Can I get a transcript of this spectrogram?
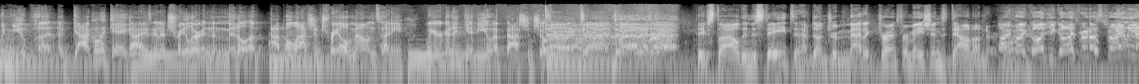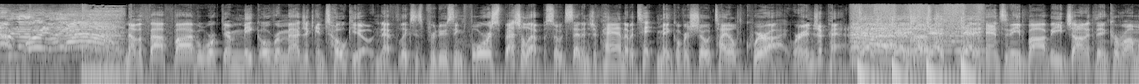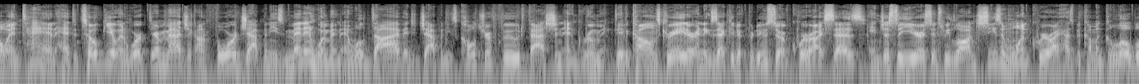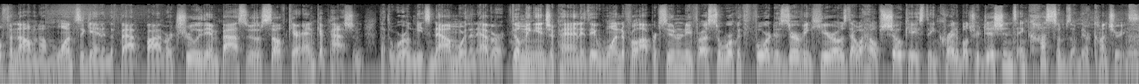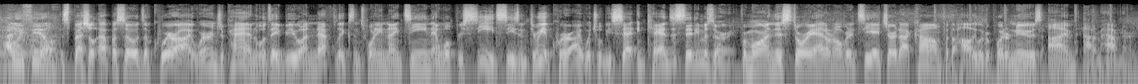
When you put a gaggle of gay guys in a trailer in the middle of Appalachian Trail mountains, honey, we're gonna give you a fashion show. Da, da, da, They've styled in the States and have done dramatic transformations down under. Oh my god, you guys, we're in Australia! Now the Fab Five will work their makeover magic in Tokyo. Netflix is producing four special episodes set in Japan of its hit makeover show titled Queer Eye. We're in Japan. Get it, get it, get it, Antoni, Bobby, Jonathan, Karamo, and Tan head to Tokyo and work their magic on four Japanese men and women and will dive into Japanese culture, food, fashion, and grooming. David Collins, creator and executive producer of Queer Eye, says, In just a year since we launched season one, Queer Eye has become a global phenomenon once again and the Fab Five are truly the ambassadors of self-care and compassion that the world needs now more than ever. Filming in Japan is a wonderful opportunity for us to work with four deserving heroes that will help showcase the incredible traditions and customs of their countries. How do you feel? The special episodes of Queer Eye, We're in Japan will debut on Netflix in 2019 and will precede season 3 of Queer Eye, which will be set in Kansas City, Missouri. For more on this story, head on over to thr.com for the Hollywood Reporter News. I'm Adam Havener.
